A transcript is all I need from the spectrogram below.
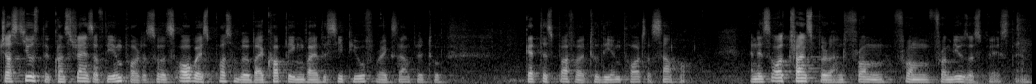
just use the constraints of the importer. So it's always possible by copying via the CPU, for example, to get this buffer to the importer somehow. And it's all transparent from, from, from user space then.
